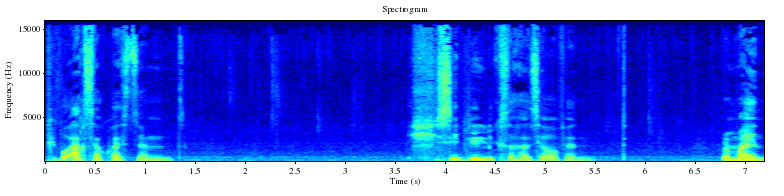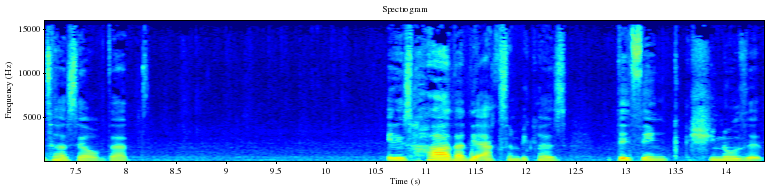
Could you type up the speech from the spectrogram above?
people ask her questions, she simply looks at herself and reminds herself that it is her that they're asking because they think she knows it.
